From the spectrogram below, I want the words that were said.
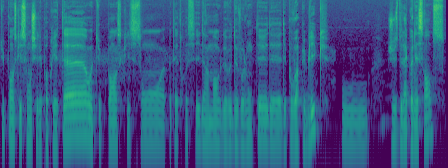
tu penses qu'ils sont chez les propriétaires ou tu penses qu'ils sont euh, peut-être aussi d'un manque de, volonté des, pouvoirs publics ou juste de la connaissance?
